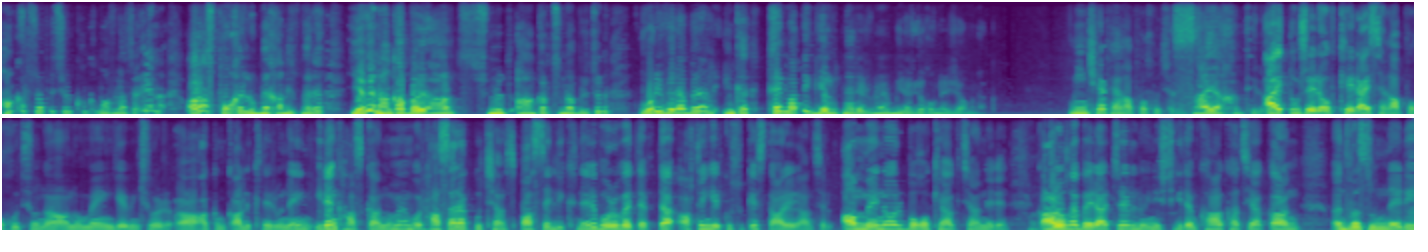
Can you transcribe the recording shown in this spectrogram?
հանկարծապես երկու անգամ ավելացել։ Այն առանց փոխելու մեխանիզմները եւ այն հանկարծությունաբերությունը, որի վերաբերյալ ինքը թեմատիկ ելույթներ էր ուներում իր ժողովների ժամանակ մինչև հեղափոխությունը։ Սա է խնդիրը։ Այդ ուժերը, ովքեր այս հեղափոխությունը անում էին եւ ինչ որ ակնկալիքներ ունեին, իրենք հասկանում են, որ հասարակության սպասելիքները, որովհետեւ դա արդեն 2.5 տարի է անցել, ամեն օր բողոքի ակցիաներ են։ Կարող է վերաճել նույնիսկ, չգիտեմ, քաղաքացիական ընդվզումների,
